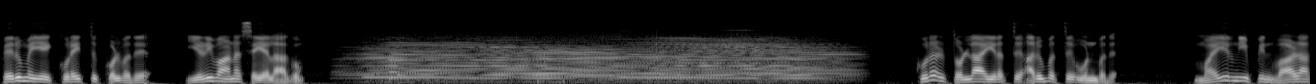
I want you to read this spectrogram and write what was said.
பெருமையை குறைத்து கொள்வது இழிவான செயலாகும். குறள் தொள்ளாயிரத்து அறுபத்து ஒன்பது. மயிர் நீப்பின் வாழா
